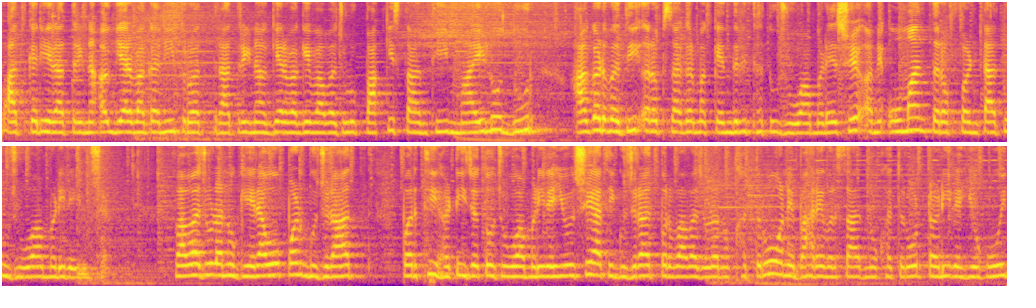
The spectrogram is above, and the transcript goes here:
વાત કરીએ રાત્રિના અગિયાર વાગ્યાની, તો રાત્રિના અગિયાર વાગે વાવાઝોડું પાકિસ્તાનથી માઇલો દૂર આગળ વધી અરબ સાગરમાં કેન્દ્રિત થતું જોવા મળે છે અને ઓમાન તરફ ફંટાતું જોવા મળી રહ્યું છે. વાવાઝોડાનો ઘેરાવો પણ ગુજરાત પરથી હટી જતો જોવા મળી રહ્યો છે. આથી ગુજરાત પર વાવાઝોડાનો ખતરો અને ભારે વરસાદનો ખતરો ટળી રહ્યો હોય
